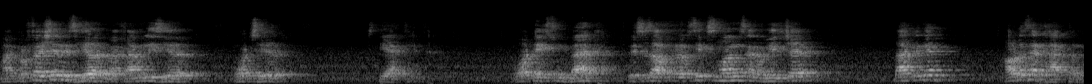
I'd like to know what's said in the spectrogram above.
My profession is here, my family is here. What's here? It's the athlete. What takes me back? This is after six months and a wheelchair. Back again. How does that happen?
